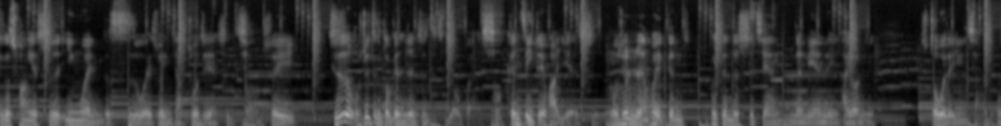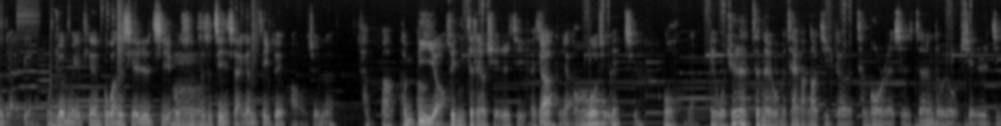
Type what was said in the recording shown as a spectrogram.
这个创业是因为你的思维，所以你想做这件事情。所以，其实我觉得这个都跟认识自己有关系，跟自己对话也是。我觉得人会跟会跟着时间、你的年龄，还有你周围的影响，就会改变。我觉得每天不管是写日记，或是只是静下来跟自己对话，我觉得很棒，很必要。所以你真的有写日记，还是呀呀，我写日记。哦，哎，我觉得真的，我们采访到几个成功的人士，真的都有写日记。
